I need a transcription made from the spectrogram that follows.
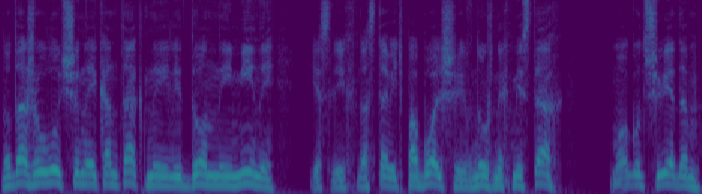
Но даже улучшенные контактные или донные мины, если их наставить побольше и в нужных местах, могут шведам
